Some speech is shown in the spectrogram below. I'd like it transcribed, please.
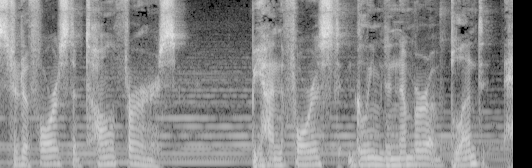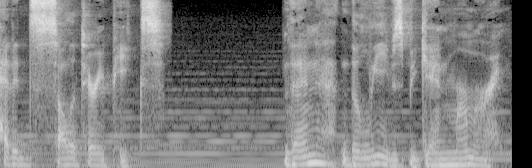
stood a forest of tall firs. Behind the forest gleamed a number of blunt headed solitary peaks. Then the leaves began murmuring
